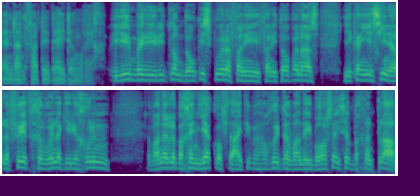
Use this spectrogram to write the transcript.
en dan vat hy daai ding weg. Hier by hierdie klomp donkiespore van die van die toppenaars, jy kan jy sien hulle vreet gewoonlik hierdie groen wanneer hulle begin juk of daai tipe van goed dan wanneer die borshuise begin pla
